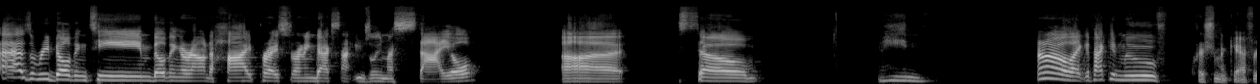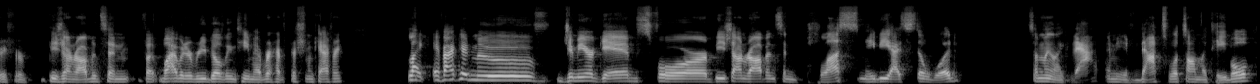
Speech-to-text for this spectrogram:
As a rebuilding team, building around a high priced running back's not usually my style. Uh, so, I mean, I don't know. Like, if I can move Christian McCaffrey for Bijan Robinson, but why would a rebuilding team ever have Christian McCaffrey? Like, if I could move Jahmyr Gibbs for Bijan Robinson plus, maybe I still would. Something like that. I mean, if that's what's on the table.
